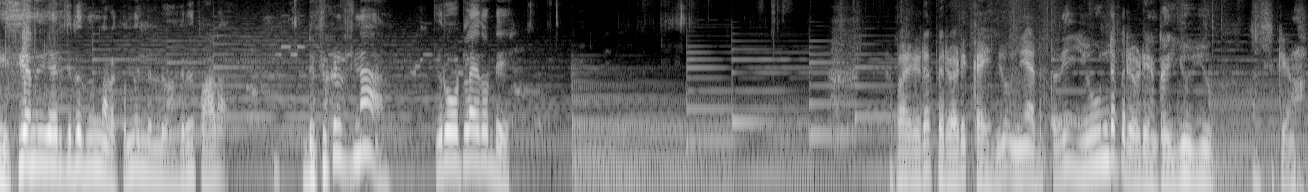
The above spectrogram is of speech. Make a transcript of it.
ഈസിയാന്ന് വിചാരിച്ചിട്ടൊന്നും നടക്കുന്നില്ലല്ലോ. അങ്ങനെ പാടാ. ഡിഫിക്കൽട്ടിനാ ഈ റോഡിലായതുകൊണ്ടേ അപ്പോൾ അതിയുടെ പരിപാടി കഴിഞ്ഞു. ഇനി അടുത്തത് യുവിന്റെ പരിപാടിയാണ് കേട്ടോ. യു യു ആശിക്കണം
